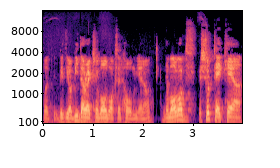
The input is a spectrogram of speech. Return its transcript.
with, with your bidirectional wall box at home, you know, the wall box should take care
